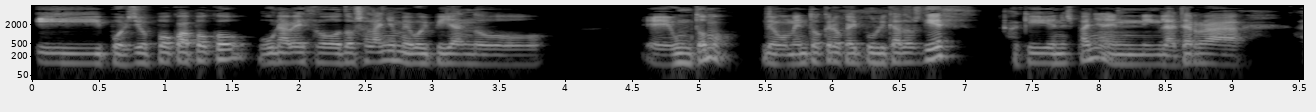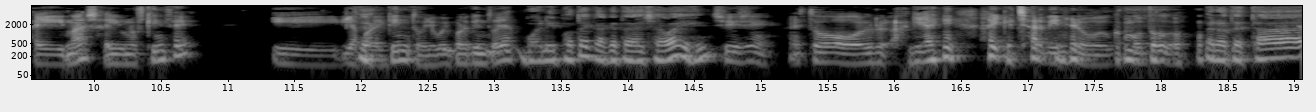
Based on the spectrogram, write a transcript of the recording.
Y pues yo poco a poco, una vez o dos al año, me voy pillando eh, un tomo. De momento creo que hay publicados 10 aquí en España. En Inglaterra hay más, hay unos 15. Y ya por el quinto, yo voy por el quinto ya. Buena hipoteca que te has echado ahí, ¿eh? Sí, sí, esto aquí hay, hay que echar dinero, como todo. Pero te está.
